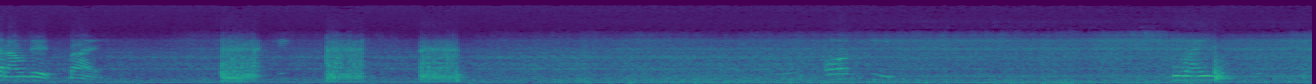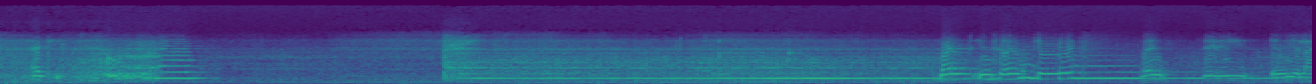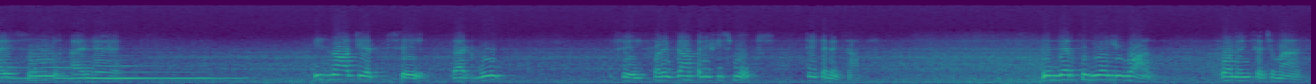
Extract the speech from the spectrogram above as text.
Surrounded by. Or in certain cases, when there is a realized soul and uh, is not yet, say, that good, say, for example, if he smokes, take an example, then there could be only one following such a man.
